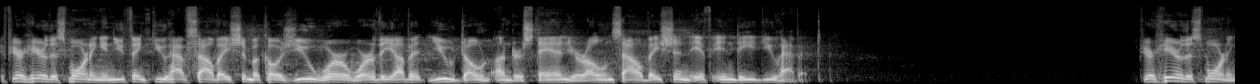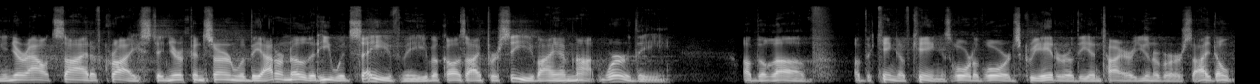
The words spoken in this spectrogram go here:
If you're here this morning and you think you have salvation because you were worthy of it, you don't understand your own salvation if indeed you have it. If you're here this morning and you're outside of Christ and your concern would be, I don't know that He would save me because I perceive I am not worthy of the love of the King of Kings, Lord of Lords, creator of the entire universe. I don't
